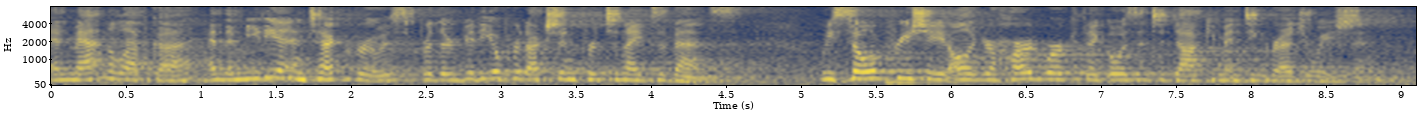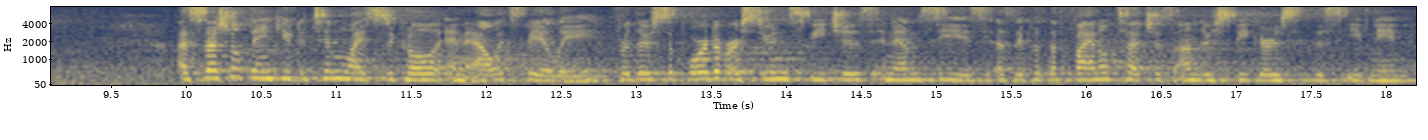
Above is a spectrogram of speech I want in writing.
and Matt Nalepka, and the media and tech crews for their video production for tonight's events. We so appreciate all of your hard work that goes into documenting graduation. A special thank you to Tim Leistico and Alex Bailey for their support of our student speeches and MCs as they put the final touches on their speakers this evening.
